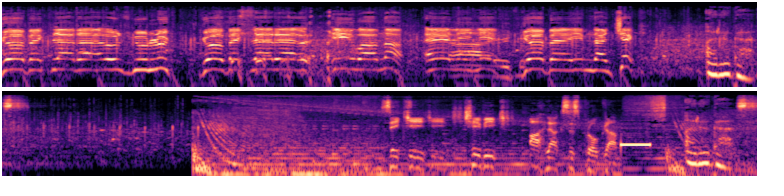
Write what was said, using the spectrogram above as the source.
Göbeklere özgürlük. Göbeklere Ivana elini göbeğimden çek. Aragaz, Zeki, çevik, ahlaksız program. Aragaz,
